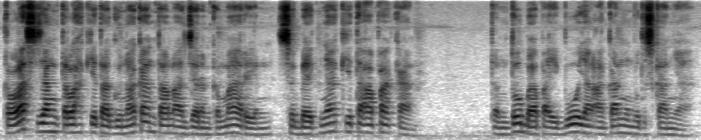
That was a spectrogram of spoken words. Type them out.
kelas yang telah kita gunakan tahun ajaran kemarin sebaiknya kita apakan. Tentu Bapak Ibu yang akan memutuskannya.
